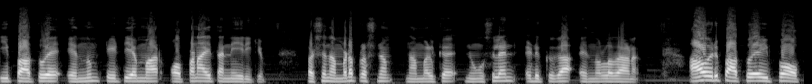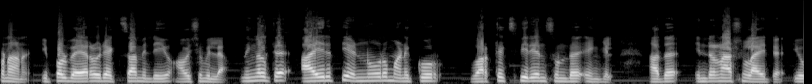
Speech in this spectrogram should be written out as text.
ഈ പാത്വേ എന്നും T T M R open ആയി തന്നെ ഇരിക്കും പക്ഷെ നമ്മുടെ പ്രശ്നം നമ്മൾക്ക് ന്യൂസിലൻഡ് എടുക്കുക എന്നുള്ളതാണ്. ആ ഒരു പാത്വേ ഇപ്പോൾ ഓപ്പൺ ആണ്. ഇപ്പോൾ വേറെ ഒരു എക്സാമിന്റെയും ആവശ്യമില്ല. നിങ്ങൾക്ക് ആയിരത്തി എണ്ണൂറ് മണിക്കൂർ വർക്ക് എക്സ്പീരിയൻസ് ഉണ്ട് എങ്കിൽ അത് ഇന്റർനാഷണൽ ആയിട്ട് യു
